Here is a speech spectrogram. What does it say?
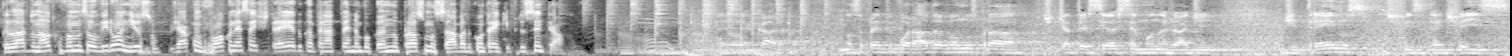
Pelo lado do Náutico, vamos ouvir o Anilson, já com foco nessa estreia do Campeonato Pernambucano no próximo sábado contra a equipe do Central. É, cara, nossa pré-temporada vamos para acho que a terceira semana já de, de treinos. A gente, fez, a gente fez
